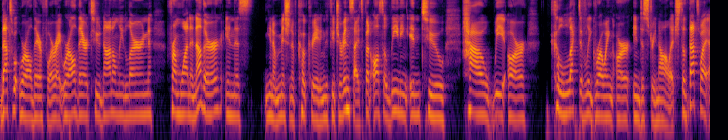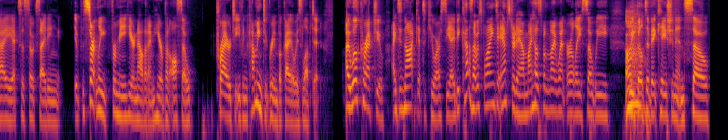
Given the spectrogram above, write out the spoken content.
That's what we're all there for right? We're all there to not only learn from one another in this you know mission of co-creating the future of insights but also leaning into how we are collectively growing our industry knowledge. So that's why IIEX is so exciting. It, certainly for me here now that i'm here but also prior to even coming to GreenBook i always loved it I will correct you. I did not get to QRCA because I was flying to Amsterdam. My husband and I went early, so we oh. we ah. built a vacation in. So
